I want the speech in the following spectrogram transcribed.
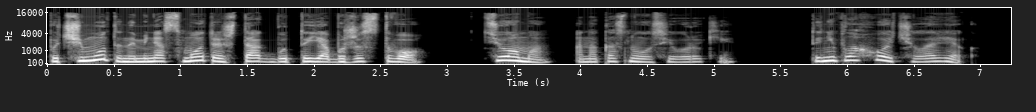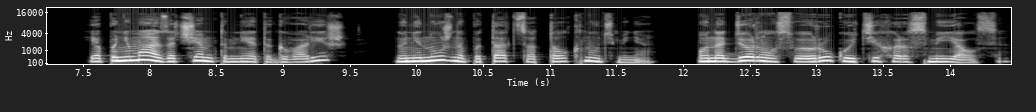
почему ты на меня смотришь так, будто я божество? Тёма, она коснулась его руки. Ты неплохой человек. Я понимаю, зачем ты мне это говоришь, но не нужно пытаться оттолкнуть меня. Он отдернул свою руку и тихо рассмеялся.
